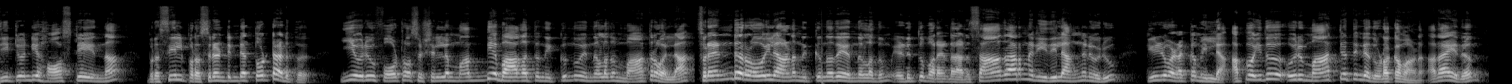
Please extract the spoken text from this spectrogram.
ജി ട്വന്റി ഹോസ്റ്റ് ചെയ്യുന്ന ബ്രസീൽ പ്രസിഡന്റിന്റെ തൊട്ടടുത്ത് ഈ ഒരു ഫോട്ടോ സെഷനിൽ മധ്യഭാഗത്ത് നിൽക്കുന്നു എന്നുള്ളത് മാത്രമല്ല ഫ്രണ്ട് റോയിലാണ് നിൽക്കുന്നത് എന്നുള്ളതും എടുത്തു പറയേണ്ടതാണ്. സാധാരണ രീതിയിൽ അങ്ങനെ ഒരു കീഴ്വഴക്കമില്ല. അപ്പോൾ ഇത് ഒരു മാറ്റത്തിന്റെ തുടക്കമാണ്. അതായത്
